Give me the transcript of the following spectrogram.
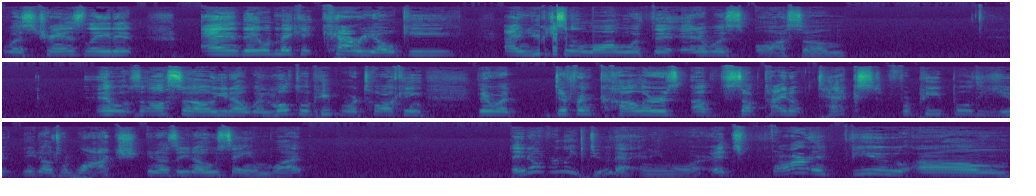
was translated, and they would make it karaoke, and you could sing along with it, and it was awesome. It was also, you know, when multiple people were talking, there were different colors of subtitled text for people to you, know to watch, you know, so you know who's saying what. They don't really do that anymore. It's far and few um,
